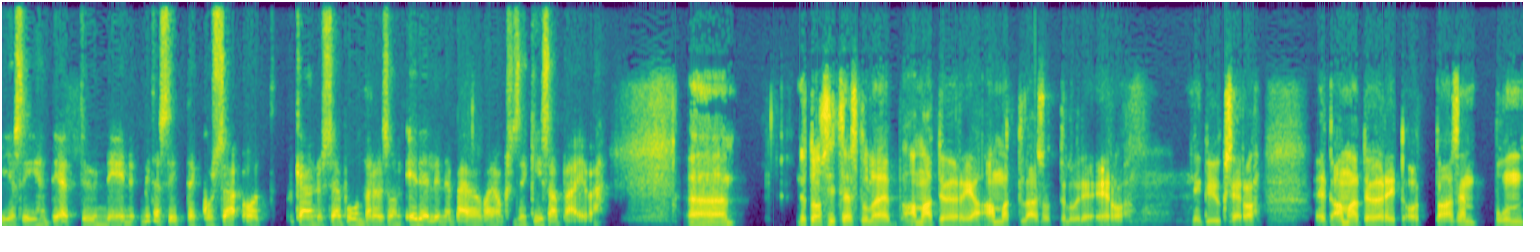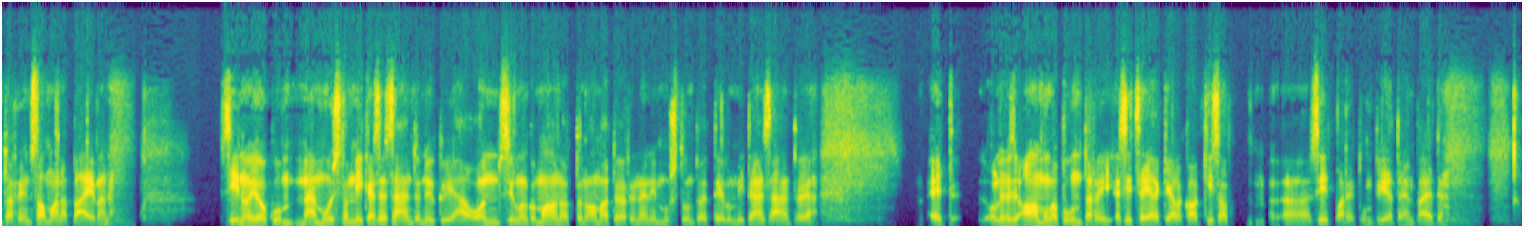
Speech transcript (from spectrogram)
ja siihen tiettyyn, niin mitä sitten, kun sä oot käynyt siellä puntarilla, se on edellinen päivä vai onko se se kisapäivä? Öö, no tossa itse asiassa tulee amatööri- ja ammattilaisotteluiden ero, niin yksi ero, että amatöörit ottaa sen puntarin samana päivänä. Siinä on joku, mä en muista mikä se sääntö nykyään on, silloin kun mä oon ottanut amatöörinä, niin musta tuntuu, että ei ollut mitään sääntöjä. Et oli se aamulla puntari ja sitten sen jälkeen alkaa kisat ää, siitä pari tuntia eteenpäin.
